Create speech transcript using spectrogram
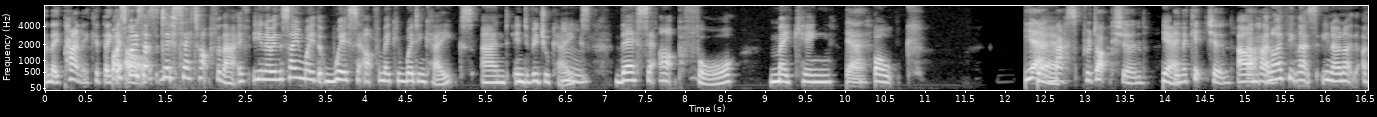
and they panic if they But I suppose asked. that's they're set up for that. If you know, in the same way that we're set up for making wedding cakes and individual Mm. cakes, they're set up for making yeah, bulk. Yeah, Yeah. mass production Yeah, in a kitchen. um, and. I think that's you know, and I, I,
